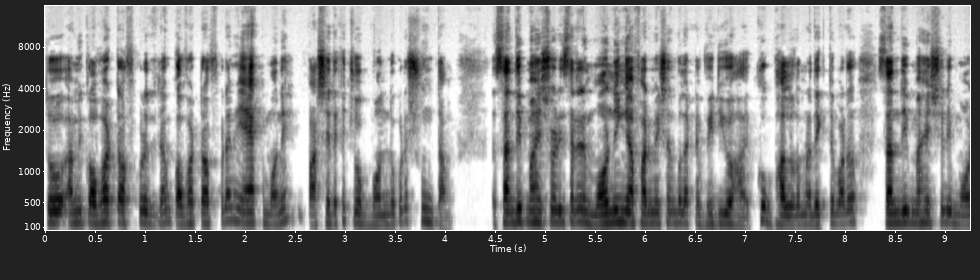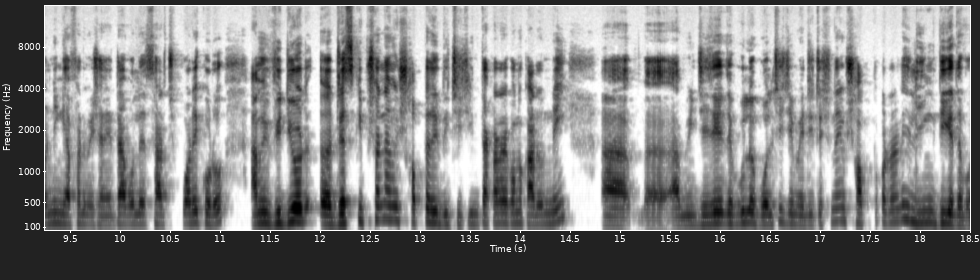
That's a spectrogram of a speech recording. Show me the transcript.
তো আমি কভারটা অফ করে দিতাম কভারটা অফ করে আমি এক মনে পাশে রেখে চোখ বন্ধ করে শুনতাম। সন্দীপ মাহেশ্বরী স্যারের মর্নিং অ্যাফার্মেশন বলে একটা ভিডিও হয়, খুব ভালো তোমরা দেখতে পারো। সন্দীপ মাহেশ্বরী মর্নিং অ্যাফার্মেশন এটা বলে সার্চ পরে করো। আমি ভিডিওর ডেসক্রিপশনে আমি সবটা দিয়ে দিচ্ছি, চিন্তা করার কোনো কারণ নেই। আমি যে- যেগুলো বলছি, যে মেডিটেশনে আমি সব কটারই লিঙ্ক দিয়ে দেবো।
